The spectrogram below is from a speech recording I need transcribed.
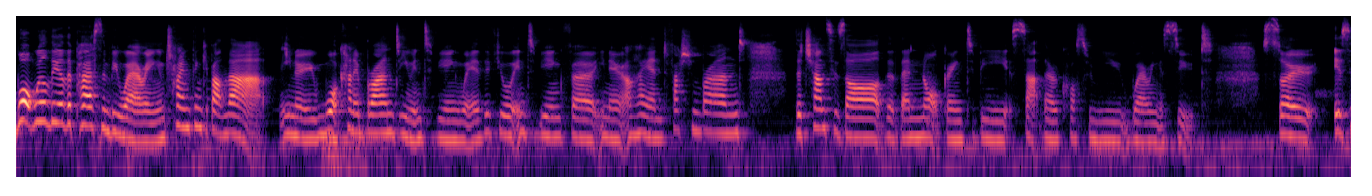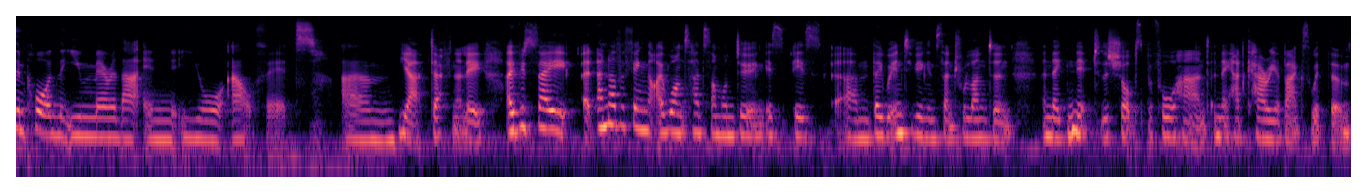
what will the other person be wearing? And try and think about that. You know what kind of brand are you interviewing with? If you're interviewing for you know a high-end fashion brand the chances are that they're not going to be sat there across from you wearing a suit. So it's important that you mirror that in your outfit. Um, yeah, definitely. I would say another thing that I once had someone doing is is um, they were interviewing in central London and they'd nipped to the shops beforehand and they had carrier bags with them.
